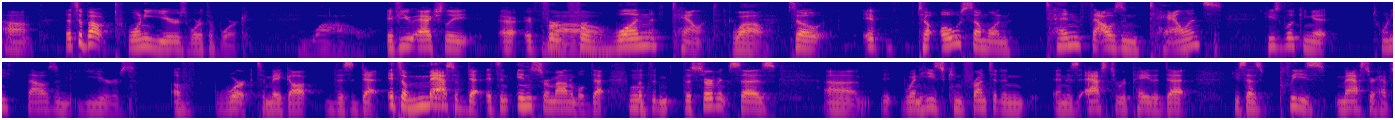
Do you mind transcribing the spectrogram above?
Uh, that's about 20 years worth of work. Wow. If you actually, uh, for, for one talent. Wow. So if to owe someone 10,000 talents, he's looking at 20,000 years of work to make up this debt. It's a massive debt. It's an insurmountable debt. But the, the servant says, um, it- when he's confronted and, and is asked to repay the debt, he says, "Please, master, have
